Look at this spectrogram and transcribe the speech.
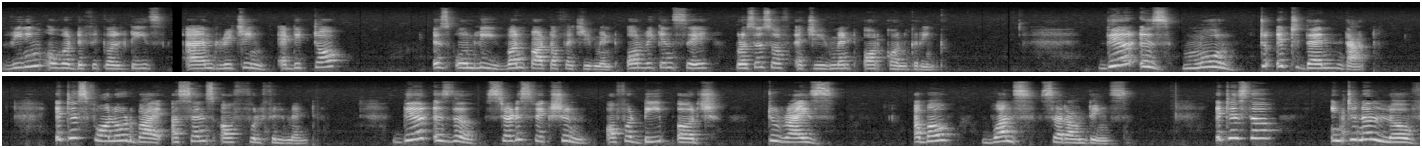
winning over difficulties and reaching at the top is only one part of achievement or we can say process of achievement or conquering. There is more to it than that. It is followed by a sense of fulfillment. There is the satisfaction of a deep urge to rise above one's surroundings. It is the internal love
